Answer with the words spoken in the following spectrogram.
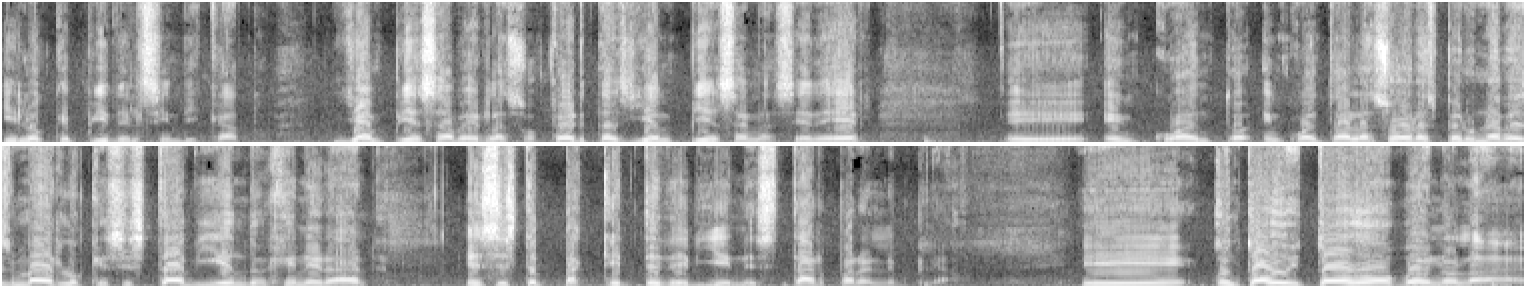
y lo que pide el sindicato. Ya empieza a ver las ofertas, ya empiezan a ceder eh, en, cuanto, en cuanto a las horas, pero una vez más lo que se está viendo en general es este paquete de bienestar para el empleado. Eh, con todo y todo, bueno, la,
